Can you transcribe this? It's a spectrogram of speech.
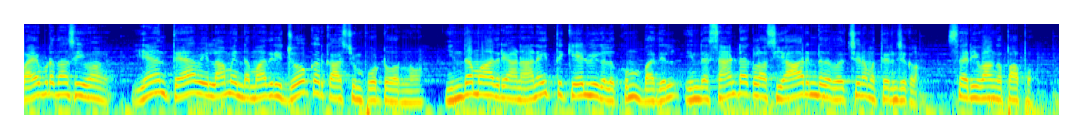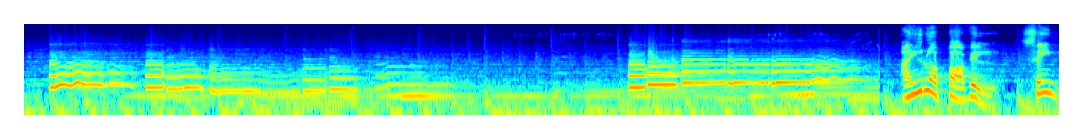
பயப்பட தான் செய்வாங்க. ஏன் தேவையில்லாமல் இந்த மாதிரி ஜோக்கர் காஸ்டியூம் போட்டு வரணும்? இந்த மாதிரியான அனைத்து கேள்விகளுக்கும் பதில் இந்த சாண்டா கிளாஸ் யாருன்றதை வச்சு நம்ம தெரிஞ்சுக்கலாம். சரி வாங்க பார்ப்போம். ஐரோப்பாவில் செயின்ட்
